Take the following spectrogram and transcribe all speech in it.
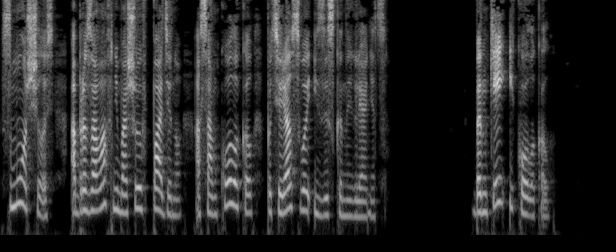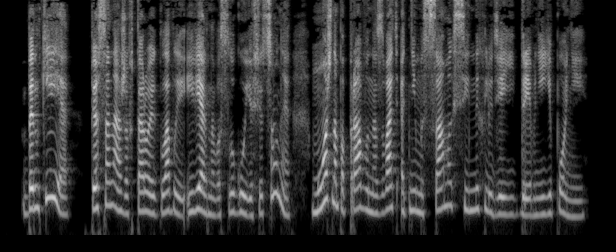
сморщилась, образовав небольшую впадину, а сам колокол потерял свой изысканный глянец. Бенкей и колокол Бенкея Персонажа второй главы и верного слугу Йосицуны можно по праву назвать одним из самых сильных людей древней Японии.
